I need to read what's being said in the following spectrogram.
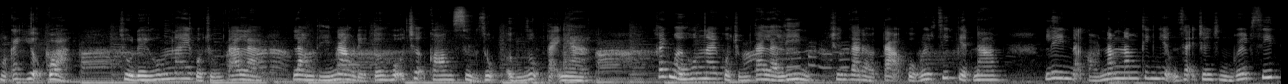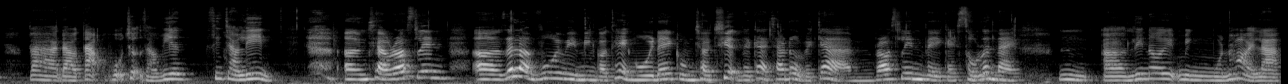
một cách hiệu quả. Chủ đề hôm nay của chúng ta là làm thế nào để tôi hỗ trợ con sử dụng ứng dụng tại nhà. Khách mời hôm nay của chúng ta là Lin, chuyên gia đào tạo của Grapeseed Việt Nam. Lin đã có 5 năm kinh nghiệm dạy chương trình Grapeseed và đào tạo hỗ trợ giáo viên. Xin chào Lin. Uh, chào Roslyn, uh, rất là vui vì mình có thể ngồi đây cùng trò chuyện với cả trao đổi với cả Roslyn về cái số lần này. Ừ, à, Linh ơi, mình muốn hỏi là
